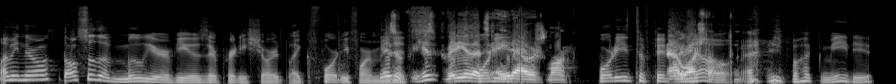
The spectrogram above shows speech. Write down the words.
I mean, they're al- also the movie reviews are pretty short, like forty-four He has a, minutes, he has a video that's 40 eight hours long. forty to fifty. I I watched know. the Fuck me, dude.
